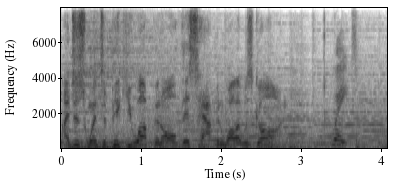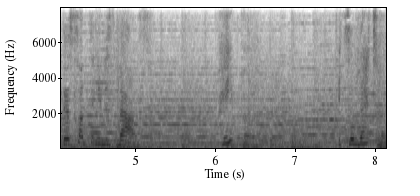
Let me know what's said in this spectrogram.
I just went to pick you up and all this happened while I was gone. Wait, there's something in his mouth. Paper? It's a letter.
